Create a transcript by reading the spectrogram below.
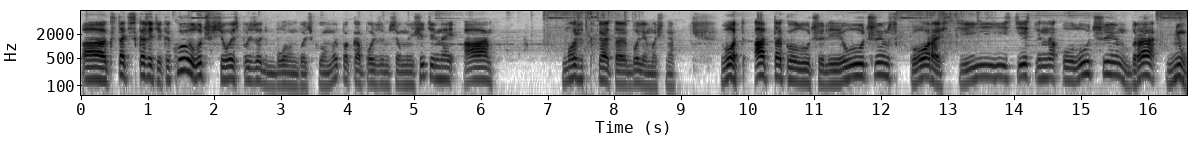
А, кстати, скажите, какую лучше всего использовать бомбочку? Мы пока пользуемся уменьшительной, а может какая-то более мощная. Вот, атаку улучшили. Улучшим скорость. И, естественно, улучшим броню.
